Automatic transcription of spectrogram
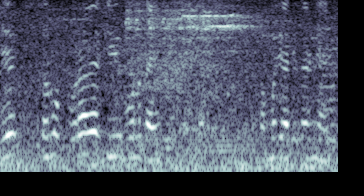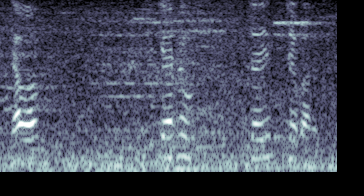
हे सर्व पुराव्याशी बोलत आहेत. संबंधित अधिकाऱ्यांनी घ्यावा. Care news. जय हिंद जय भारत.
